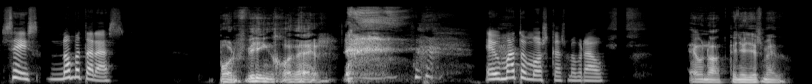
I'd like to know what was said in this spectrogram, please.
6. Non matarás. Por fin, joder. eu mato moscas no brao. Eu non, teñolles medo.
